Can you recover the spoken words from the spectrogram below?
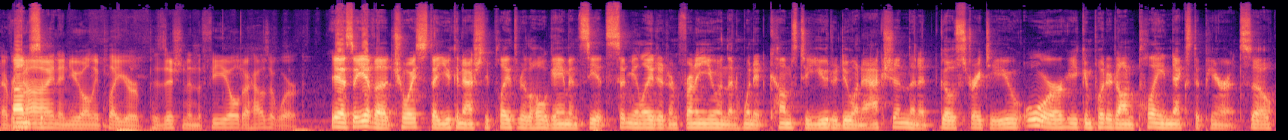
every um, nine, so, and you only play your position in the field, or how's it work? Yeah, so you have a choice that you can actually play through the whole game and see it simulated in front of you, and then when it comes to you to do an action, then it goes straight to you, or you can put it on play next appearance. So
